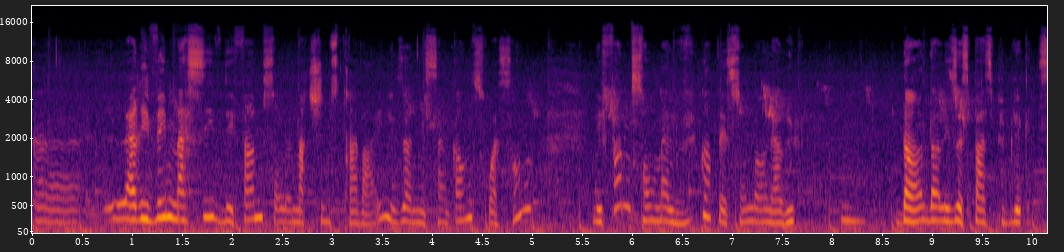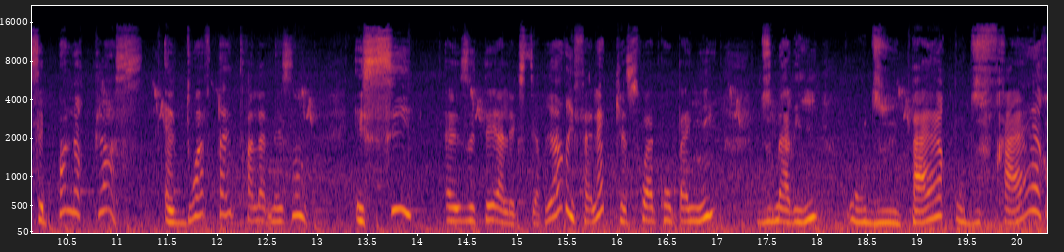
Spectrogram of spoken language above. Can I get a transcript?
à l'arrivée massive des femmes sur le marché du travail, les années 50-60, les femmes sont mal vues quand elles sont dans la rue, dans, dans les espaces publics. C'est pas leur place. Elles doivent être à la maison. Et si elles étaient à l'extérieur, il fallait qu'elles soient accompagnées du mari ou du père ou du frère.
